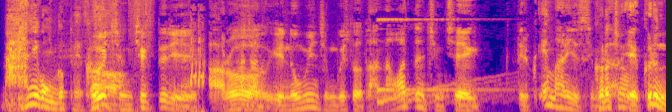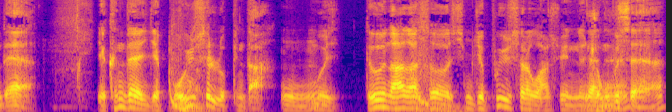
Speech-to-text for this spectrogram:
많이 공급해서 그 정책들이 바로 이 노무현 정부에서 다 나왔던 정책들이 꽤 많이 있습니다. 그렇죠. 예, 그런데 예, 근데 이제 보유세를 높인다. 뭐더 나아가서 심지어 부유세라고 할 수 있는 네네. 종부세.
